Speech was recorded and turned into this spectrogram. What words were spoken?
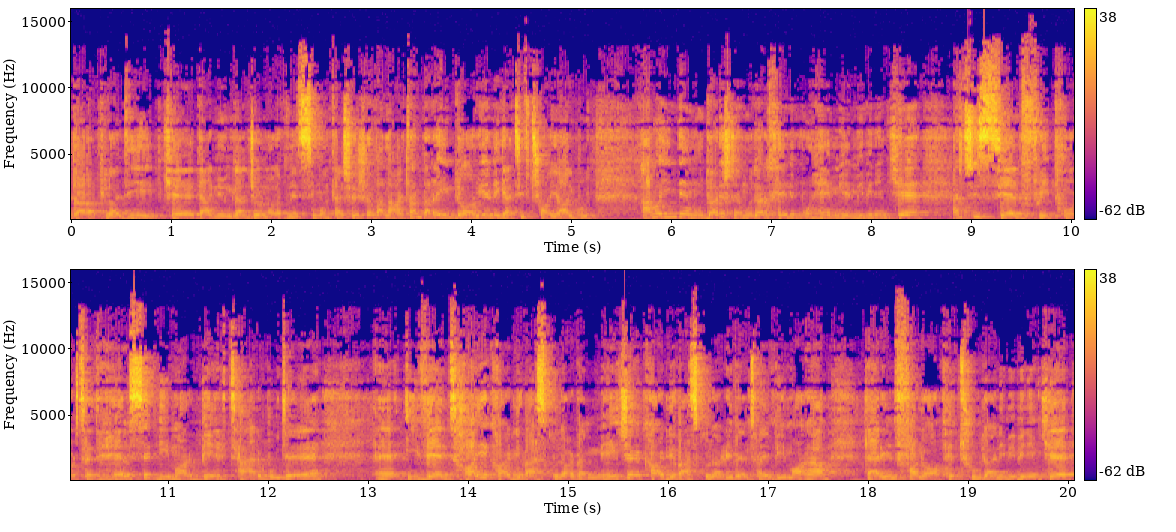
darapladib که در New England Journal of Medicine منتشر شد و نهایتا برای این داروی negative trial بود. اما این نمودارش نمودار خیلی مهمیه. می‌بینیم که هرچی self reported health بیمار بهتر بوده event های cardiovascular و major cardiovascular event های بیمار هم در این follow-up طولانی می‌بینیم که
